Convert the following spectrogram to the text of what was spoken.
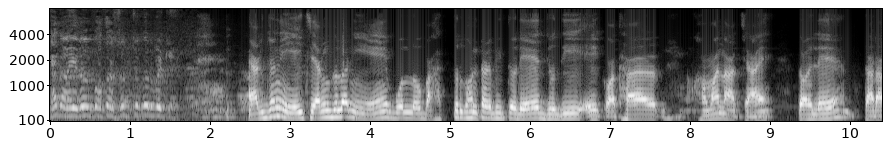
কেন? এরকম কথা সহ্য করবে কে? একজনই এই চ্যাংদোলা নিয়ে বলল বাহাত্তর ঘণ্টার ভিতরে যদি এই কথার ক্ষমা না চায় তাহলে তারা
